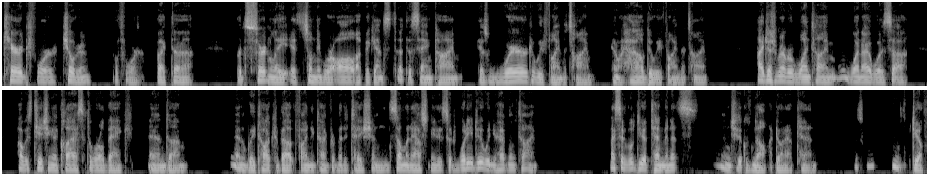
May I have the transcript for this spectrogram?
cared for children before, but uh, but certainly it's something we're all up against at the same time. Is where do we find the time? You know, how do we find the time? I just remember one time when I was uh, I was teaching a class at the World Bank, and um, and we talked about finding time for meditation. Someone asked me, they said, What do you do when you have no time? I said, Well, do you have 10 minutes? And she goes, No, I don't have 10. Said, do you have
